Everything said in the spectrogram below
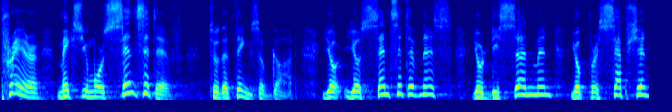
Prayer makes you more sensitive to the things of God. Your, your sensitiveness, your discernment, your perception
